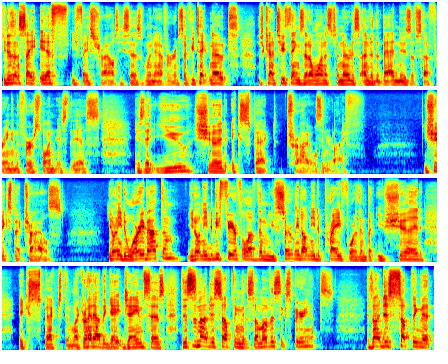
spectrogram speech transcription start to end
he doesn't say if you face trials, he says whenever. And so if you take notes, there's kind of two things that I want us to notice under the bad news of suffering. And the first one is this is that you should expect trials in your life. You should expect trials. You don't need to worry about them. You don't need to be fearful of them. You certainly don't need to pray for them, but you should expect them. Like right out the gate, James says, this is not just something that some of us experience. It's not just something that,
